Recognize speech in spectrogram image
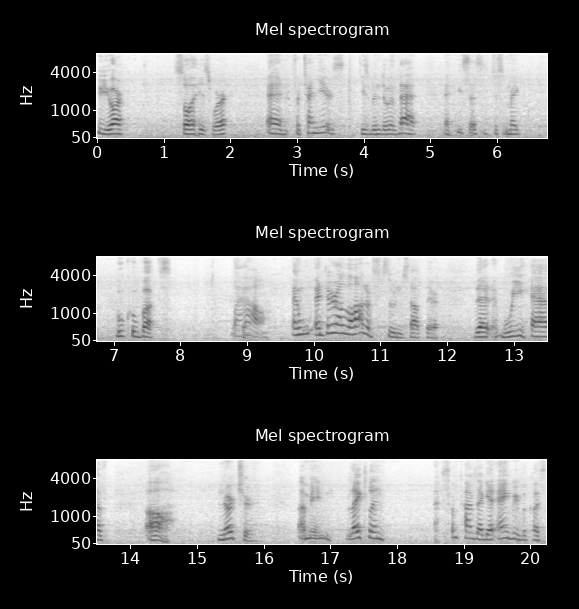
New York, saw his work, and for ten years he's been doing that, and he says it just make buku bucks. Wow. And, and there are a lot of students out there that we have uh, nurtured. I mean, Lakeland, sometimes I get angry because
